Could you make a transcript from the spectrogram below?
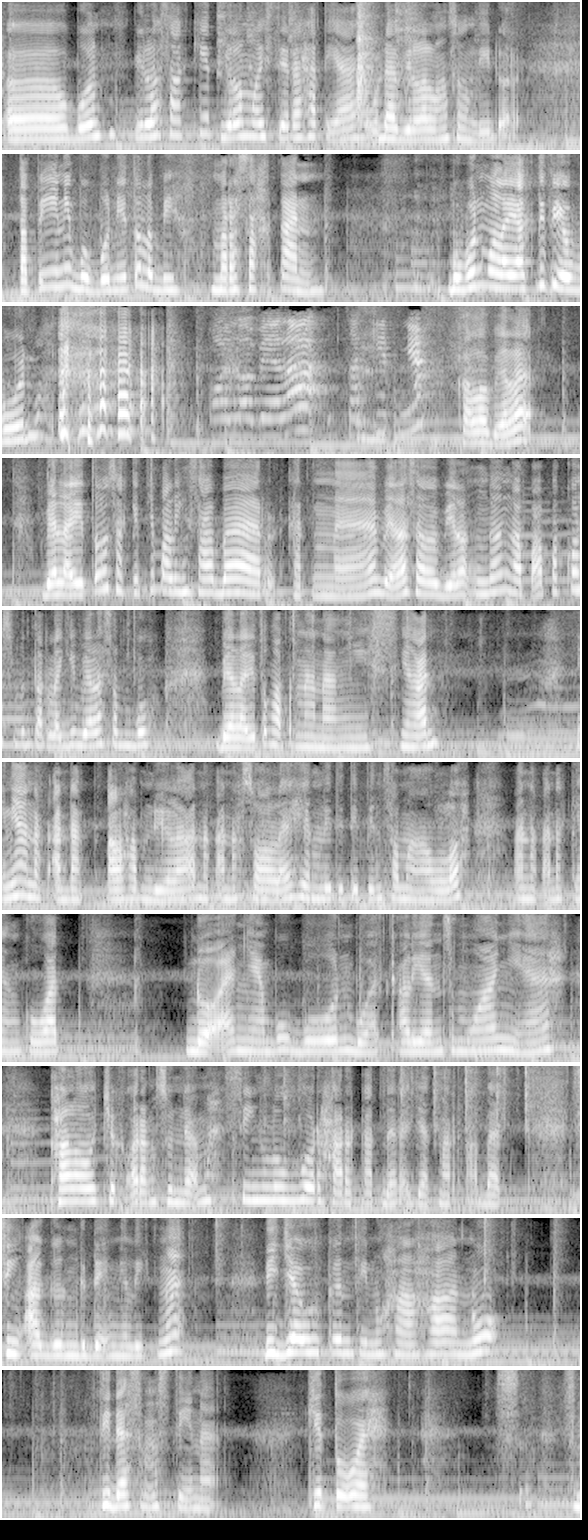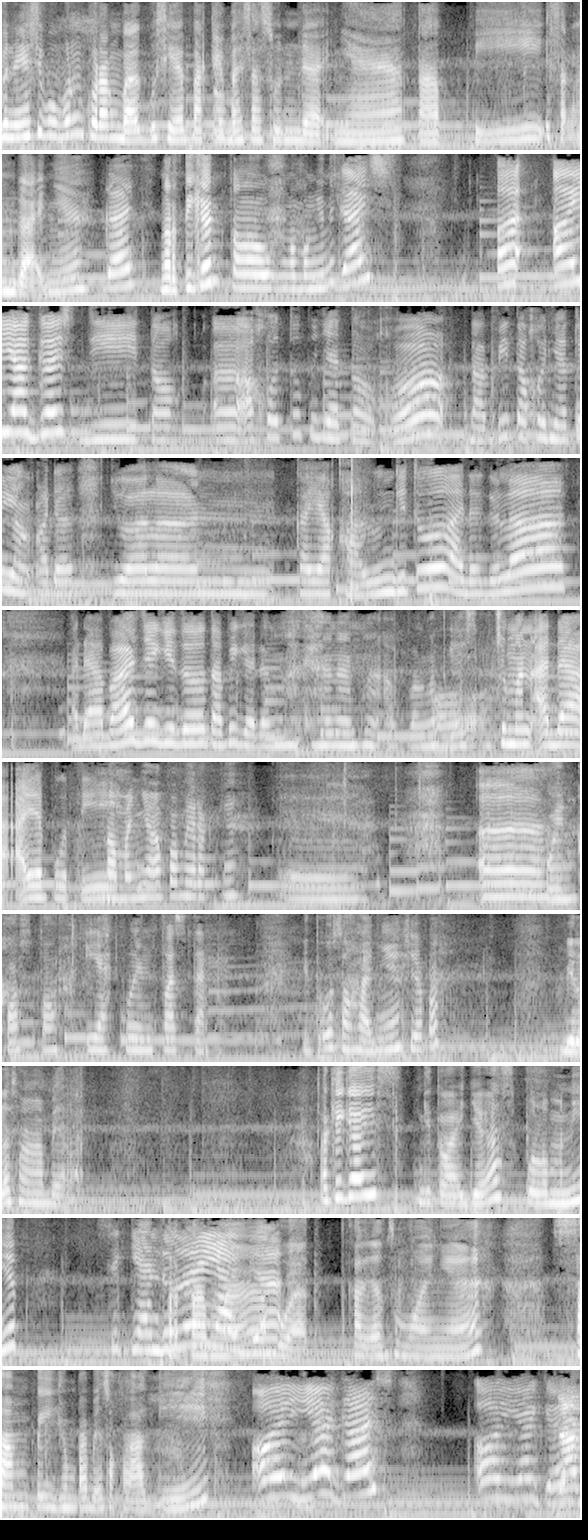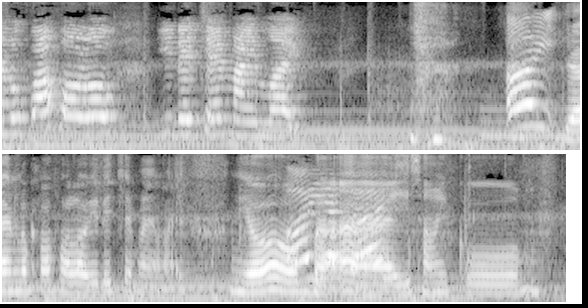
eh bun Bilo sakit Bilo mau istirahat ya. Udah Bilo langsung tidur. Tapi ini bubun itu lebih meresahkan. Bubun mulai aktif ya bun. Kalau Bella sakitnya? Kalau Bella Bella itu sakitnya paling sabar. Karena Bella selalu bilang enggak nggak apa-apa kok sebentar lagi Bella sembuh Bella itu nggak pernah nangis ya kan? Ini anak-anak alhamdulillah anak-anak soleh yang dititipin sama Allah anak-anak yang kuat. Doanya bubun buat kalian semuanya. Kalau cek orang Sunda mah sing luhur harkat derajat martabat. Sing ageng gede milikna dijauhkan tinu hal-hal nu tidak semestina. Gitu weh sebenarnya sih bubun kurang bagus ya pakai bahasa Sundanya tapi seenggaknya. Guys. Ngerti kan kalau ngomong ini? Guys. Oh, oh iya guys. Di toko aku tuh punya toko tapi tokonya tuh yang ada jualan kayak kalung gitu ada gelang ada apa aja gitu tapi gak ada makanan. Maaf banget guys. Oh. cuman ada air putih. Namanya apa mereknya? Eh eh Queen Postor iya Queen Poster itu usahanya siapa Bila sama Bella. Oke guys, gitu aja 10 menit Sekian dulu pertama ya, Ga. buat kalian semuanya. Sampai jumpa besok lagi. Oh iya, guys. Oh iya, guys. Jangan lupa follow IDC My Life. Oh, i- Jangan lupa follow IDC My Life. Yo, iya, bye. Assalamualaikum.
